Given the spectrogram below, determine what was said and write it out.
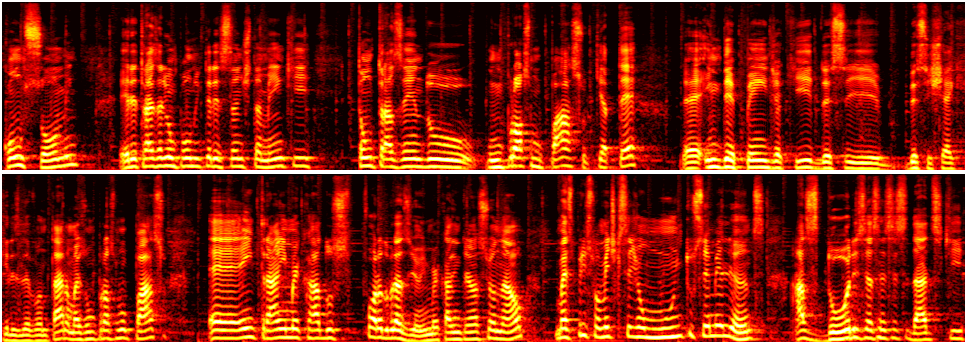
consomem ele traz ali um ponto interessante também que estão trazendo um próximo passo que até é, independe aqui desse, desse cheque que eles levantaram, mas um próximo passo é entrar em mercados fora do Brasil, em mercado internacional, mas principalmente que sejam muito semelhantes às dores e às necessidades que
